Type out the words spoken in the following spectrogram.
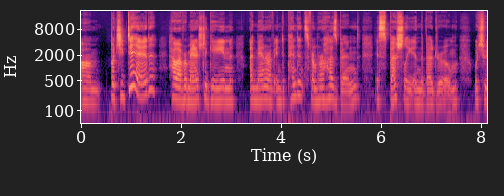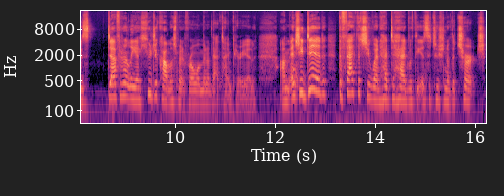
Um, but she did, however, manage to gain a manner of independence from her husband, especially in the bedroom, which was definitely a huge accomplishment for a woman of that time period. Um, and she did, the fact that she went head to head with the institution of the church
